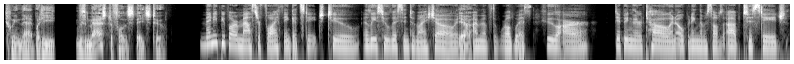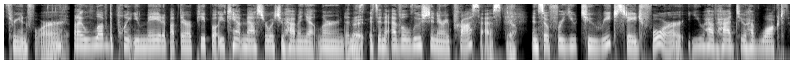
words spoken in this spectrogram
between that. But he, he was masterful at stage two. Many people are masterful, I think, at stage two, at least who listen to my show and Yeah. I'm of the world with, who are dipping their toe and opening themselves up to stage three and four. Yeah. But I love the point you made about there are people, you can't master what you haven't yet learned. And Right. it's an evolutionary process. Yeah. And so for you to reach stage four, you have had to have walked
